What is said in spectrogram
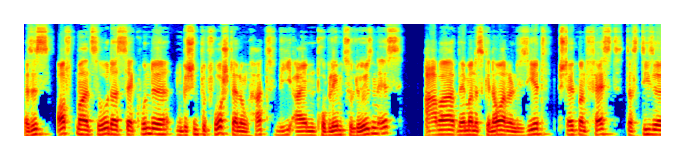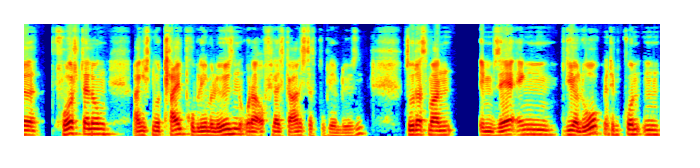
Es ist oftmals so, dass der Kunde eine bestimmte Vorstellung hat, wie ein Problem zu lösen ist. Aber wenn man es genau analysiert, stellt man fest, dass diese Vorstellungen eigentlich nur Teilprobleme lösen oder auch vielleicht gar nicht das Problem lösen, so dass man im sehr engen Dialog mit dem Kunden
